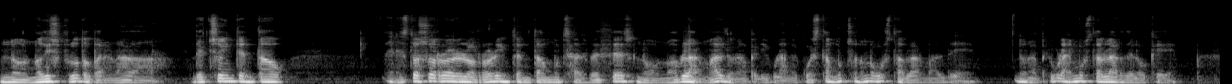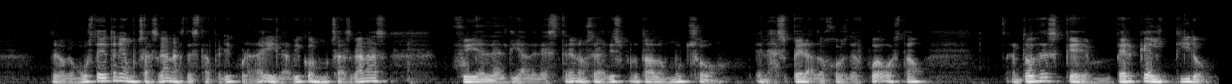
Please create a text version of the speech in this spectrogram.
no, no disfruto para nada. De hecho, he intentado en estos horrores, el horror he intentado muchas veces no, no hablar mal de una película. Me cuesta mucho, no me gusta hablar mal de, una película. A mí me gusta hablar de lo que de lo que me gusta. Yo tenía muchas ganas de esta película ¿eh? y la vi con muchas ganas. Fui el, el, día del estreno, o sea, he disfrutado mucho en la espera de Ojos de Fuego. Estado. Entonces, que ver que el tiro,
